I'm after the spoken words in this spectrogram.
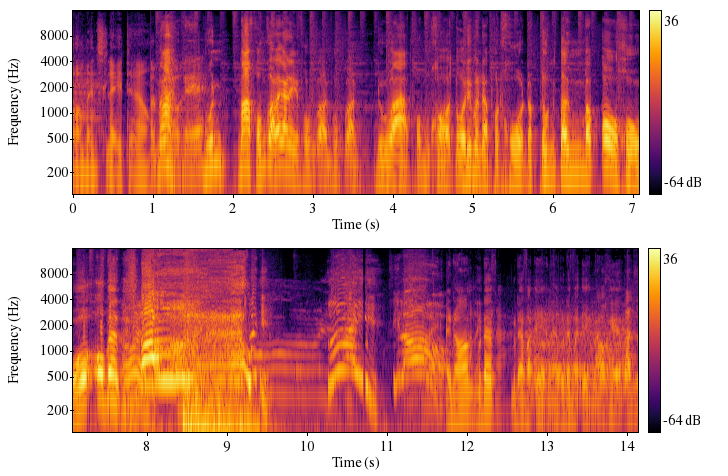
moments later. มาโอเคหมุนมาผมก่อนแล้วกันดิผมก่อนผมก่อน ดูว่าผมขอตัวที่มันแบบโหดๆแบบตึงๆแบบโอ้โหโอ้เบนเอ้าเฮ้ ยเฮ้ยซีโร่ไอ้น้องกูได้กูได้พระเอกแล้วกูได้พระเอกแล้วโอเคตอนที่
